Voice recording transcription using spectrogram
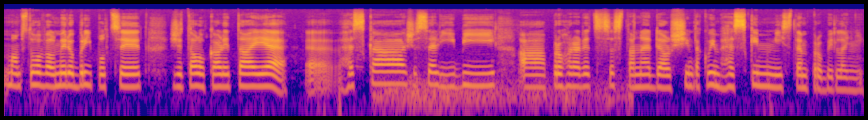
mám z toho velmi dobrý pocit, že ta lokalita je eh, hezká, že se líbí a pro Hradec se stane dalším takovým hezkým místem pro bydlení.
